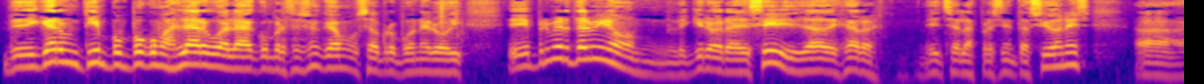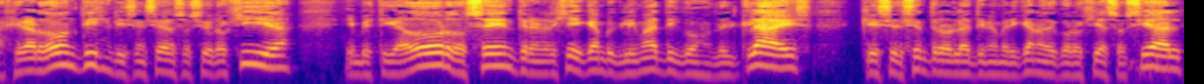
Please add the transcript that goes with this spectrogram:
dedicar un tiempo un poco más largo a la conversación que vamos a proponer hoy. Eh, en primer término, le quiero agradecer y ya dejar hechas las presentaciones a Gerardo Onti, licenciado en Sociología, investigador, docente en Energía y Cambio Climático del CLAES, que es el Centro Latinoamericano de Ecología Social,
